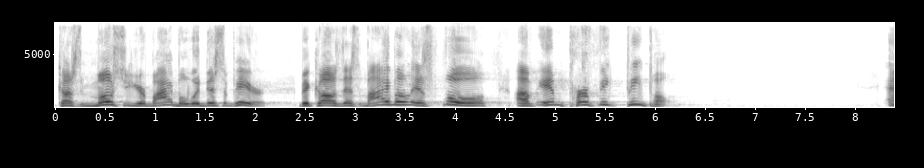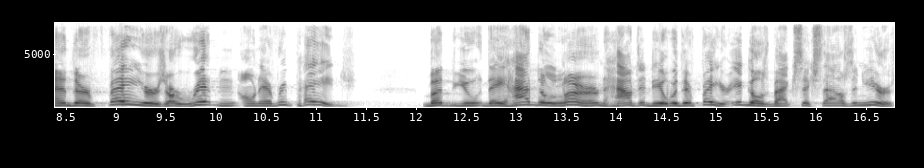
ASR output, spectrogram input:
because most of your Bible would disappear because this Bible is full of imperfect people. And their failures are written on every page. But you, they had to learn how to deal with their failure. It goes back 6,000 years.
